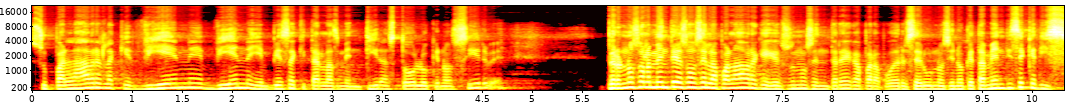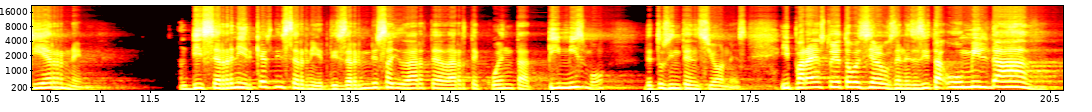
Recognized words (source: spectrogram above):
Su palabra es la que viene, viene y empieza a quitar las mentiras, todo lo que nos sirve. Pero no solamente eso hace la palabra que Jesús nos entrega para poder ser uno, sino que también dice que discierne. Discernir, ¿qué es discernir? Discernir es ayudarte a darte cuenta a ti mismo de tus intenciones. Y para esto yo te voy a decir algo, se necesita humildad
